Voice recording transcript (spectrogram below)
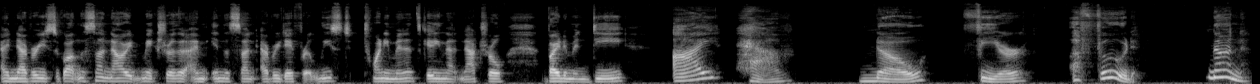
I never used to go out in the sun. Now I make sure that I'm in the sun every day for at least 20 minutes, getting that natural vitamin D. I have no fear of food. None.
